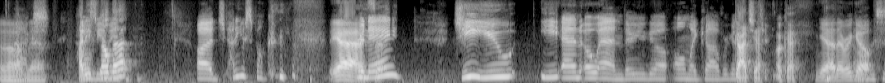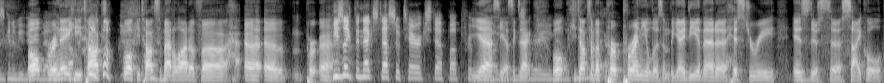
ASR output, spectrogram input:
Oh Max. man, how do you spell that? Uh, how do you spell? yeah, Rene, G U E N O N. There you go. Oh my God, we're gonna. Gotcha. Okay. Yeah, there we go. Oh, this is going to be very well. Bad. Rene, he talks. well, he talks about a lot of. Uh, uh, uh, per, uh, He's like the next esoteric step up from. Yes, yes, exactly. Well, go. he talks okay. about per- perennialism, the idea that uh, history is this uh, cycle.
